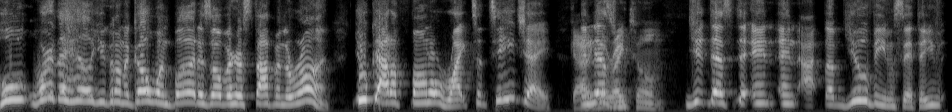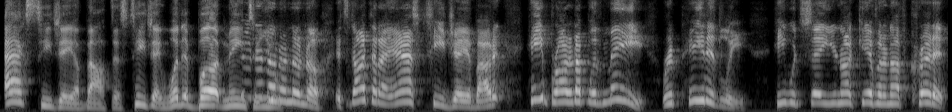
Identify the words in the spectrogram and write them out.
Who, where the hell you gonna go when Bud is over here stopping the run? You got to funnel right to TJ, gotta and that's right to him. You, that's the and and uh, you've even said that you've asked TJ about this. TJ, what did Bud mean no, to no, you? No, no, no, no. It's not that I asked TJ about it. He brought it up with me repeatedly. He would say, "You're not giving enough credit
